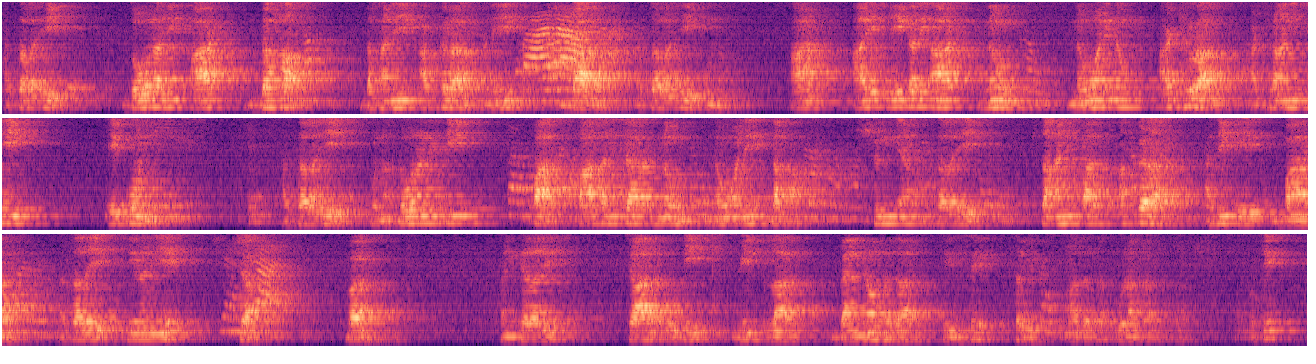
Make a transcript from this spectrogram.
हाताला एक. दोन अधिक आठ दहा. दहाने एक अकरा आणि बारा. हाताला एक पुन्हा. आठ. एक आणि आठ नऊ. नऊ आणि नऊ अठरा अठरा आणि एक एकोणीस. चला एक पुन्हा दोन आणि तीन पाच पाच आणि चार नऊ नऊ आणि दहा. शून्य चला एक सहा आणि पाच अकरा अधिक एक बारा. चला एक तीन आणि एक चार. बघा. संख्या झाली चार कोटी वीस लाख ब्याण्णव हजार तीनशे सव्वीस. हा त्याचा गुणाकार. झाला. ओके?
